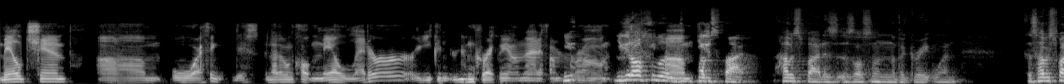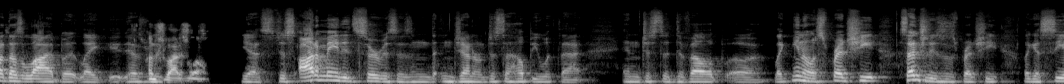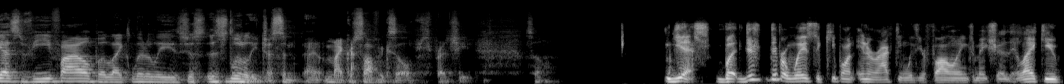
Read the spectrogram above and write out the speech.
Mailchimp, um, or I think there's another one called Mail Letter. Or you can you can correct me on that if I'm you, wrong. You can also look um, HubSpot. HubSpot is, is also another great one because HubSpot does a lot, but like it has really, HubSpot as well. Yes, just automated services in in general, just to help you with that and just to develop uh, like you know a spreadsheet. Essentially it's a spreadsheet like a csv file but like literally it's just it's literally just a microsoft excel spreadsheet. So. Yes but just different ways to keep on interacting with your following to make sure they like you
